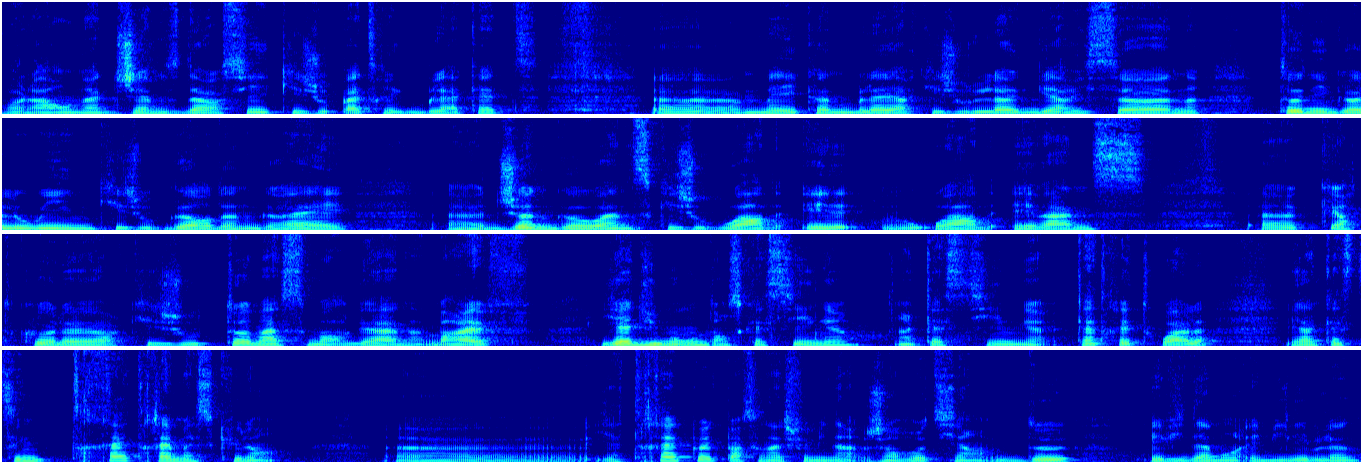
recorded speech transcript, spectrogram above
voilà, on a James Darcy qui joue Patrick Blackett. Euh, Macon Blair qui joue Lloyd Garrison. Tony Goldwyn qui joue Gordon Gray. euh, John Gowans qui joue Ward, E- Evans. euh, Kurt Kohler qui joue Thomas Morgan. Bref, il y a du monde dans ce casting. Un casting 4 étoiles et un casting très très masculin. Euh, il y a très peu de personnages féminins. J'en retiens deux, évidemment Emily Blunt,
